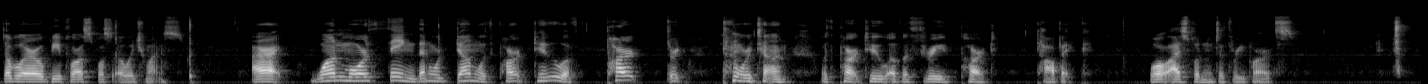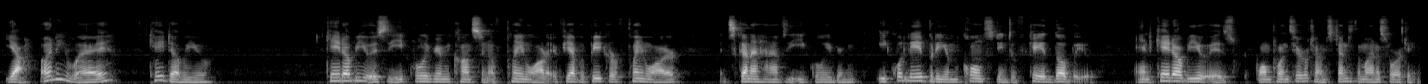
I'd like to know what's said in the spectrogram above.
double arrow B plus plus OH minus. All right, one more thing, then we're done with part two of part three. Then we're done with part two of a three-part topic. Well, I split into three parts. Yeah, anyway, KW. KW is the equilibrium constant of plain water. If you have a beaker of plain water, it's going to have the equilibrium equilibrium constant of KW. And KW is 1.0 times 10 to the minus 14.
